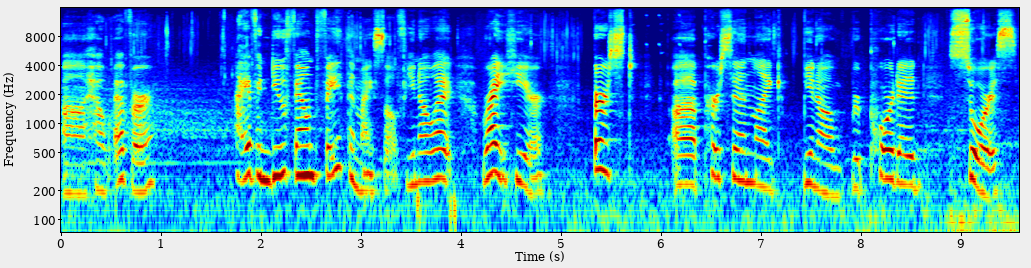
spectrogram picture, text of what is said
Uh, however, I have a newfound faith in myself. You know what? Right here. First uh, person like, you know, reported source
